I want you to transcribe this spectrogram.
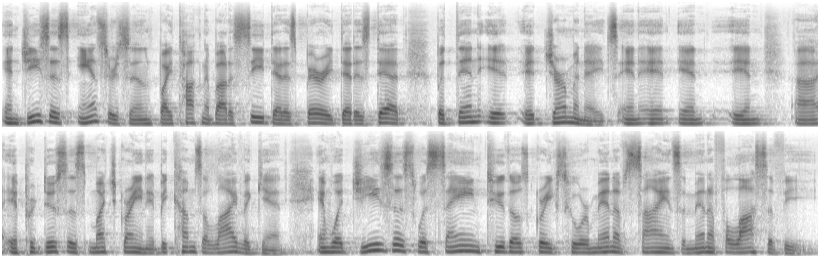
and jesus answers them by talking about a seed that is buried that is dead but then it, it germinates and it, and, and, uh, it produces much grain it becomes alive again and what jesus was saying to those greeks who were men of science and men of philosophy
